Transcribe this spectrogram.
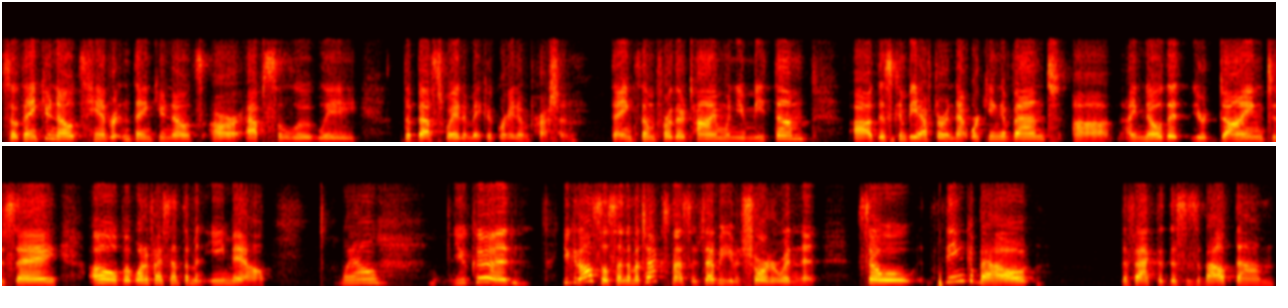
So thank you notes, handwritten thank you notes are absolutely the best way to make a great impression. Thank them for their time when you meet them. Uh, this can be after a networking event. Uh, I know that you're dying to say, oh, but what if I sent them an email? Well, you could. You could also send them a text message. That'd be even shorter, wouldn't it? So think about the fact that this is about them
